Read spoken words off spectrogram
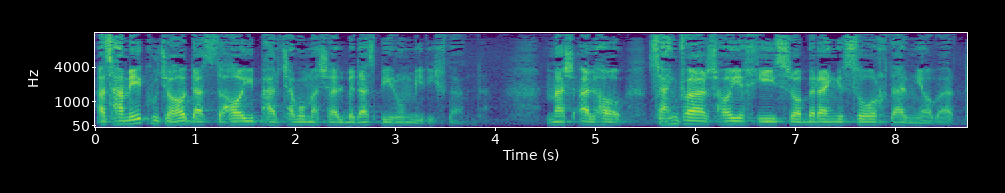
از همه کوچه ها دسته های پرچم و مشل به دست بیرون می ریختند مشعل ها سنگ فرش های خیس را به رنگ سرخ در می آورد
